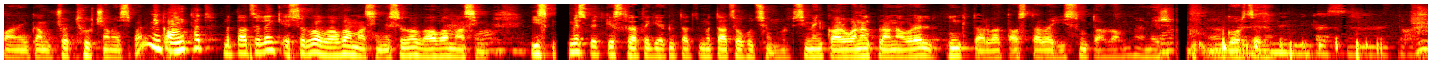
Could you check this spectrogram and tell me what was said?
բանի կամ չէ թուրք չամ էս բանի մենք անդադ մտածել ենք այսօրվա վաղվա մասին այսօրվա վաղվա մասին իսկ մեզ պետք է ստրատեգիական մտածողություն որովհետեւ մենք կարողանանք պլանավորել 5 տարվա 10 տարվա 50 տարվա մեր գործերը Մենք այս տարի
